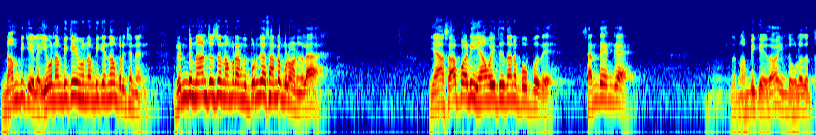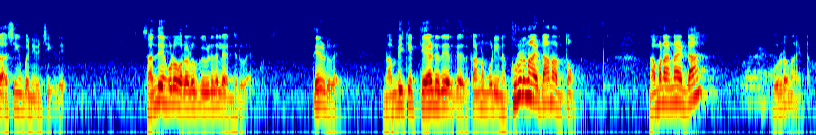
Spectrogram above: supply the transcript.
நம்பிக்கையில். இவன் நம்பிக்கை இவன் நம்பிக்கை தான் பிரச்சனை. ரெண்டு நான்சன்ஸும் நம்புறானுங்க புரிஞ்சால் சண்டை போடுவானுங்களா? என் சாப்பாடு என் வயிற்றுக்கு தானே போகுது. சண்டை எங்கே? இந்த நம்பிக்கை தான் இந்த உலகத்தை அசிங்கம் பண்ணி வச்சுக்குது. சந்தேகம் கூட ஓரளவுக்கு விடுதலை அஞ்சிடுவேன் தேடுவேன். நம்பிக்கை தேடுதே இருக்காது. கண்ணை மூடின. குருடன் ஆயிட்டான்னு அர்த்தம் நம்மனா என்ன ஆயிட்டான்? குருடன் ஆகிட்டான்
